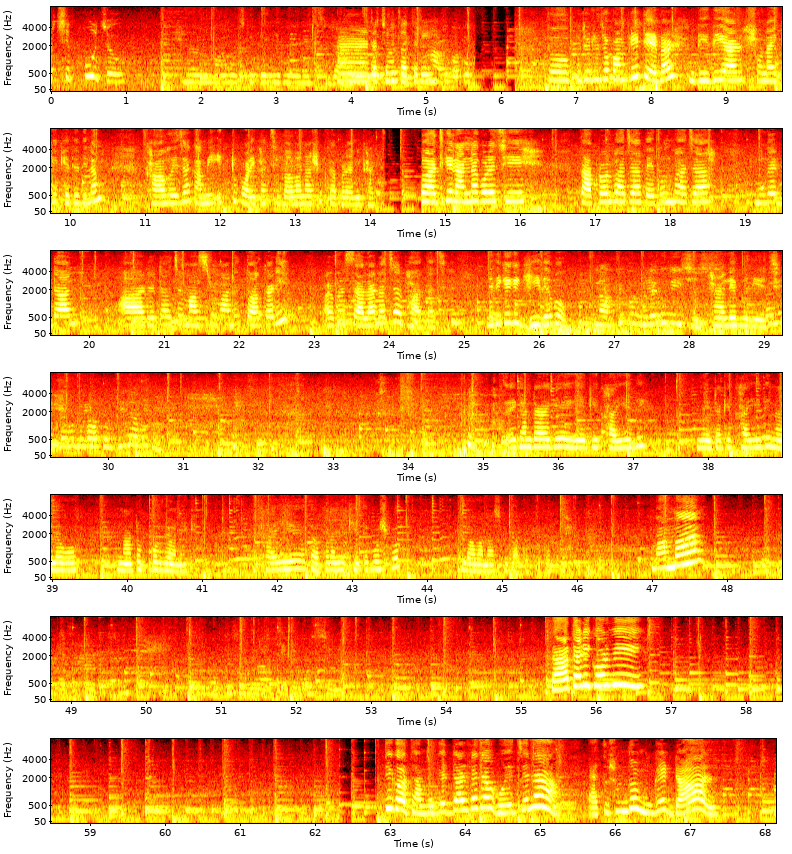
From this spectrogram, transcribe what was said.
হচ্ছে পুজো। হ্যাঁ তাড়াতাড়ি। তো পুজো টুজো কমপ্লিট এবার দিদি আর সোনাইকে খেতে দিলাম। খাওয়া হয়ে যাক আমি একটু পরে খাচ্ছি বাবা না আসুক তারপরে আমি খাচ্ছি। তো আজকে রান্না করেছি কাঁকরোল ভাজা বেগুন ভাজা মুগের ডাল আর এটা হচ্ছে মাশরুম আলুর তরকারি আর ওখানে স্যালাড আছে আর ভাত আছে। দিদিকে কি ঘি দেবো? হ্যাঁ লেবু দিয়েছি। এইখানটা আগে ইয়েকে খাইয়ে দিই, মেয়েটাকে খাইয়ে দিই, নাহলে ও নাটক করবে অনেক। খাইয়ে তারপর আমি খেতে বসবো, বাবা আসবে তা করতে করতে। মাম্মা! তাড়াতাড়ি করবি? কথা, মুগের ডালটা যা হয়েছে না, এত সুন্দর মুগের ডাল।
